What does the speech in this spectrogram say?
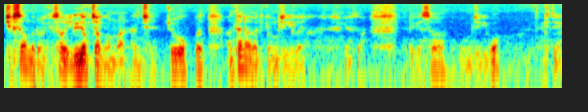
직선으로 이렇게 서로 인력 작용만 한 채 쭉 뻗- 안테나가 이렇게 움직이고요. 그래서 이렇게 해서 움직이고 이렇게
